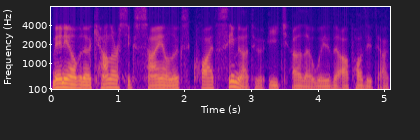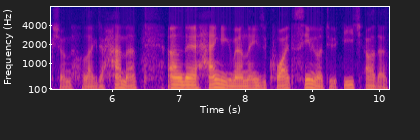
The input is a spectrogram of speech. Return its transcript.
Many of the candlestick signs looks quite similar to each other with opposite action, like the hammer, and the hanging man is quite similar to each other.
